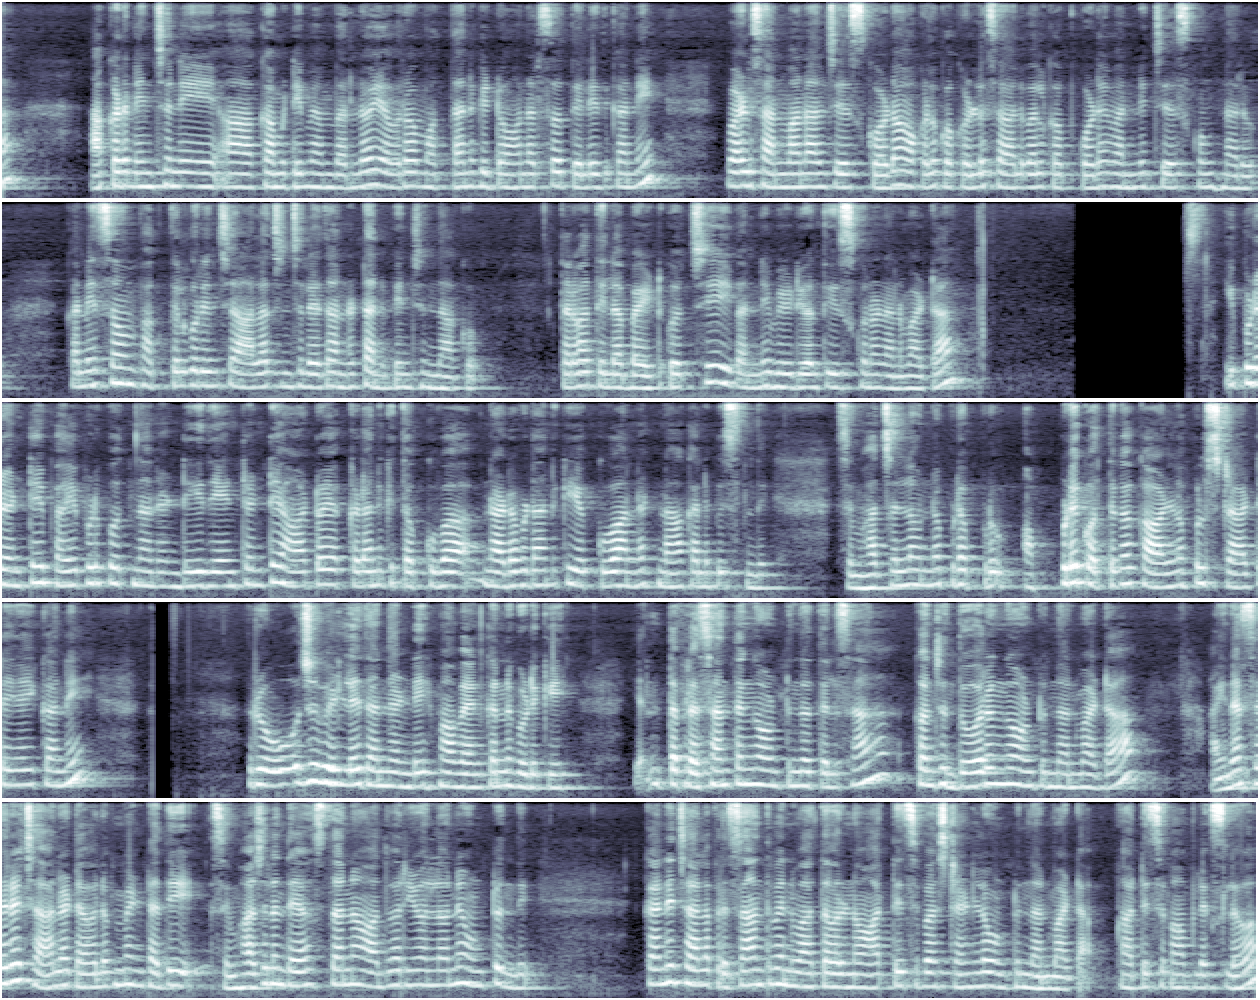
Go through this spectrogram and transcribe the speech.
అక్కడ నించుని ఆ కమిటీ మెంబర్లో ఎవరో మొత్తానికి డోనర్సో తెలియదు కానీ వాళ్ళు సన్మానాలు చేసుకోవడం ఒకళ్ళకొకళ్ళు సాలువాలు కప్పుకోవడం ఇవన్నీ చేసుకుంటున్నారు. కనీసం భక్తుల గురించి ఆలోచించలేదు అన్నట్టు అనిపించింది నాకు. తర్వాత ఇలా బయటకు వచ్చి ఇవన్నీ వీడియోలు తీసుకున్నాను అనమాట ఇప్పుడంటే భయపడిపోతున్నానండి. ఇదేంటంటే ఆటో ఎక్కడానికి తక్కువ నడవడానికి ఎక్కువ అన్నట్టు నాకు అనిపిస్తుంది సింహాచలంలో ఉన్నప్పుడు అప్పుడు అప్పుడే కొత్తగా కాళ్ళ నొప్పులు స్టార్ట్ అయ్యాయి కానీ రోజు వెళ్ళేదాన్నండి మా వెంకన్న గుడికి. ఎంత ప్రశాంతంగా ఉంటుందో తెలుసా? కొంచెం దూరంగా ఉంటుందన్నమాట. అయినా సరే చాలా డెవలప్మెంట్ అది. సింహాచలం దేవస్థానం ఆధ్వర్యంలోనే ఉంటుంది. కానీ చాలా ప్రశాంతమైన వాతావరణం ఆర్టీసీ బస్ స్టాండ్లో ఉంటుందన్నమాట. ఆర్టీసీ కాంప్లెక్స్లో.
